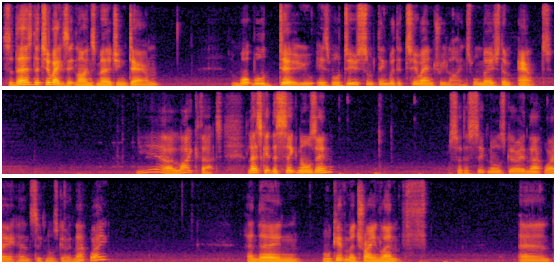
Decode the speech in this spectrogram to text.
So there's the two exit lines merging down. And what we'll do is we'll do something with the two entry lines. We'll merge them out. Yeah, I like that. Let's get the signals in. So the signal's going that way and signal's going that way. And then we'll give them a train length and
